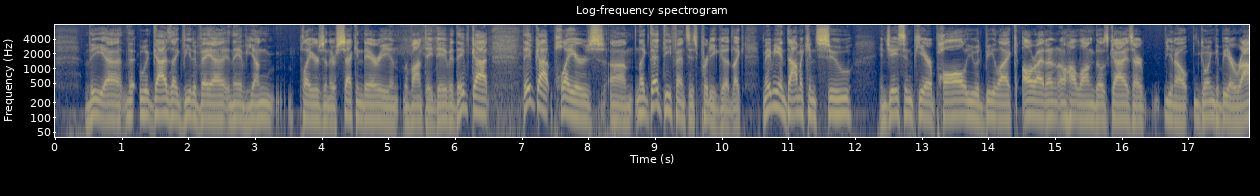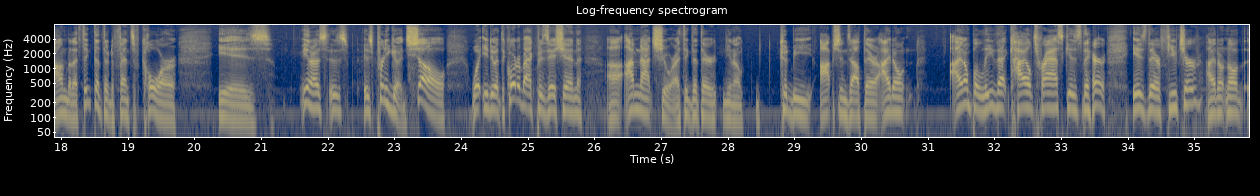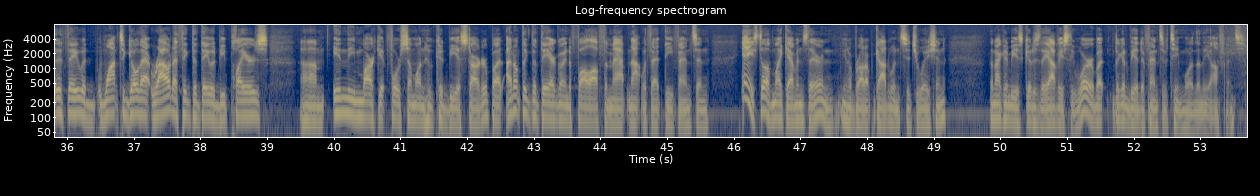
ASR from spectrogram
the, uh, the with guys like Vita Vea, and they have young players in their secondary, and Lavonte David. They've got they've got players um, like that. Defense is pretty good. Like maybe Ndamukong Suh and Jason Pierre Paul, you would be like, all right, I don't know how long those guys are, you know, going to be around, but I think that their defensive core is you know, is, is is pretty good. So, what you do at the quarterback position, uh, I'm not sure. I think that they're, you know, could be options out there. I don't. I don't believe that Kyle Trask is their is their future. I don't know if they would want to go that route. I think that they would be players um, in the market for someone who could be a starter, but I don't think that they are going to fall off the map. Not with that defense, and yeah, you still have Mike Evans there, and you know brought up Godwin's situation. They're not going to be as good as they obviously were, but they're going to be a defensive team more than the offense.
